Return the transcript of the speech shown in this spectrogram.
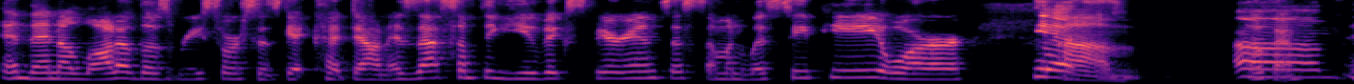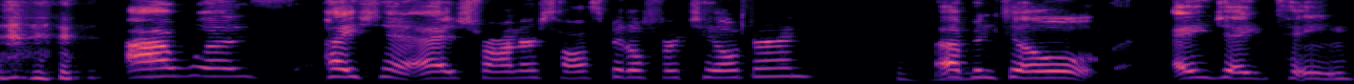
and then a lot of those resources get cut down is that something you've experienced as someone with cp or Yes. um um, I was patient at Shriners Hospital for Children up Mhm. until age 18.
